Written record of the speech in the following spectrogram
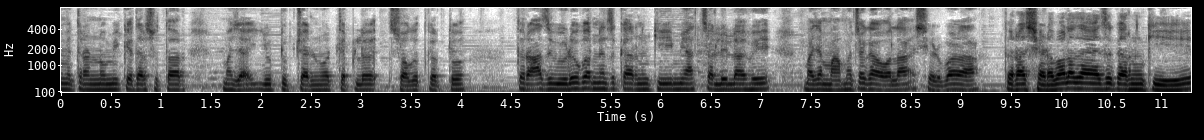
मित्रांनो मी केदार सुतार. माझ्या यूट्यूब चॅनलवरती आपलं स्वागत करतो. तर आज व्हिडिओ करण्याचं कारण की मी आज चाललेलो आहे माझ्या मामाच्या गावाला शेडबाळा. तर आज शेडबाळा जायचं कारण की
